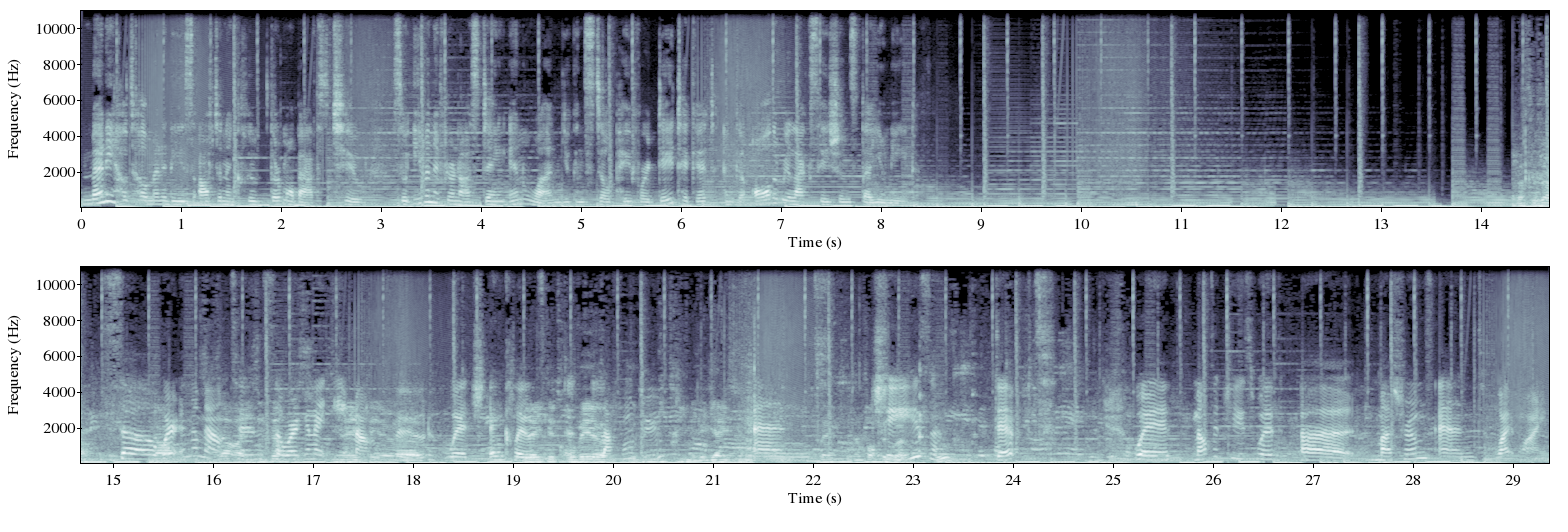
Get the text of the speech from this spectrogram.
Many hotel amenities often include thermal baths too, so even if you're not staying in one, you can still pay for a day ticket and get all the relaxations that you need. So we're in the mountains, so we're gonna eat mountain food, which includes la fondue and cheese dipped with melted cheese with uh, mushrooms and white wine.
